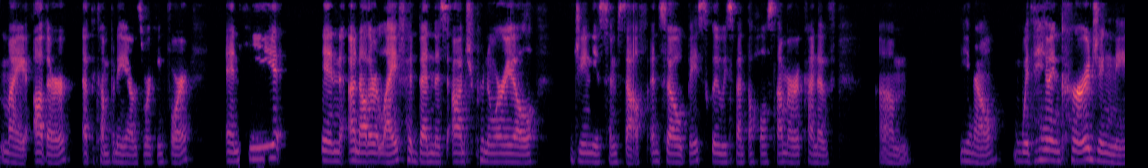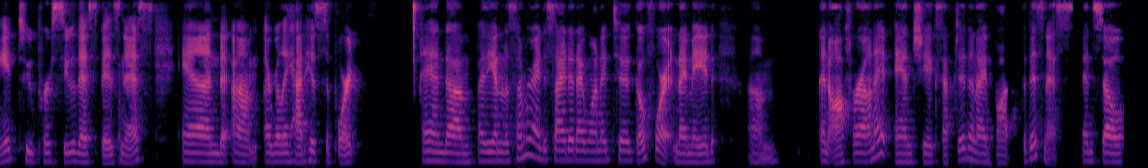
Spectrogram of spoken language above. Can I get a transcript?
my other at the company I was working for. And he, in another life, had been this entrepreneurial genius himself. And so basically, we spent the whole summer kind of, um, you know, with him encouraging me to pursue this business. And um, I really had his support. And um, by the end of the summer, I decided I wanted to go for it. And I made um, an offer on it, and she accepted, and I bought the business. And so,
